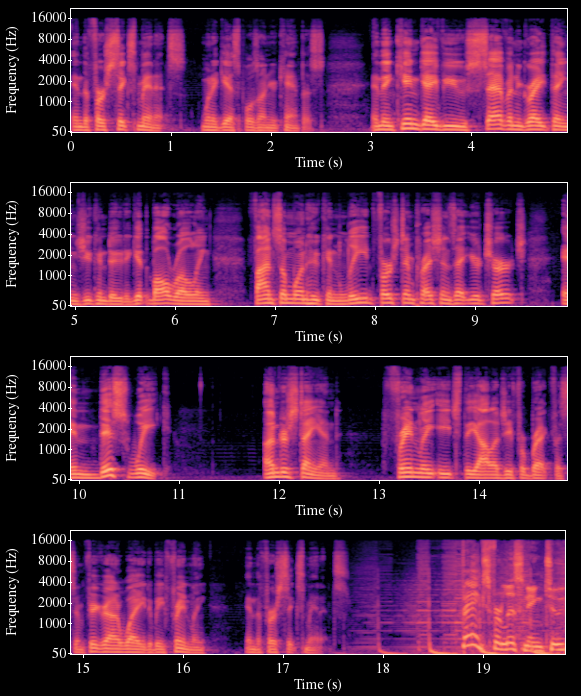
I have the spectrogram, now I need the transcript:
in the first six minutes when a guest pulls on your campus. And then Ken gave you seven great things you can do to get the ball rolling. Find someone who can lead first impressions at your church. And this week, understand friendly eats theology for breakfast and figure out a way to be friendly in the first six minutes. Thanks for listening to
